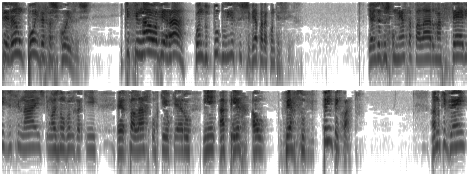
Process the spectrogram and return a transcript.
serão, pois, essas coisas? E que sinal haverá quando tudo isso estiver para acontecer? E aí Jesus começa a falar uma série de sinais que nós não vamos aqui é, falar porque eu quero me ater ao verso 34. Ano que vem,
